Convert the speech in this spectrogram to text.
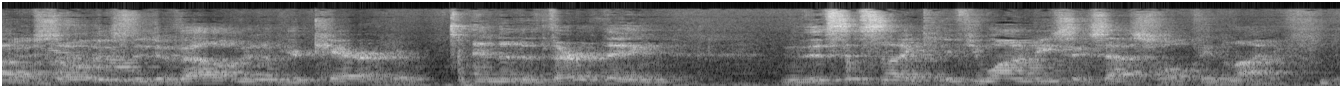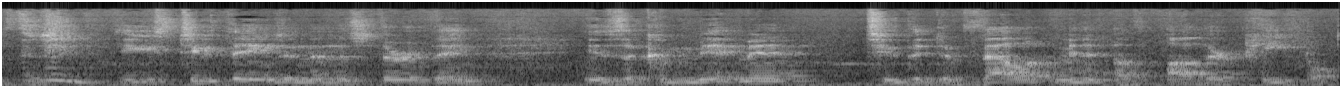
Um, so it's the development of your character. And then the third thing, this is like if you want to be successful in life, these two things, and then this third thing is the commitment to the development of other people.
